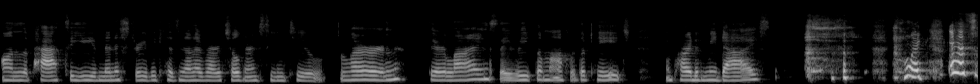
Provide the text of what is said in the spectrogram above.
on the path to UU ministry because none of our children seem to learn their lines. They read them off of the page, and part of me dies. like, it's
